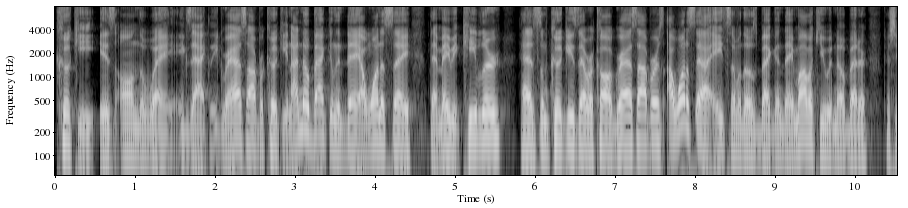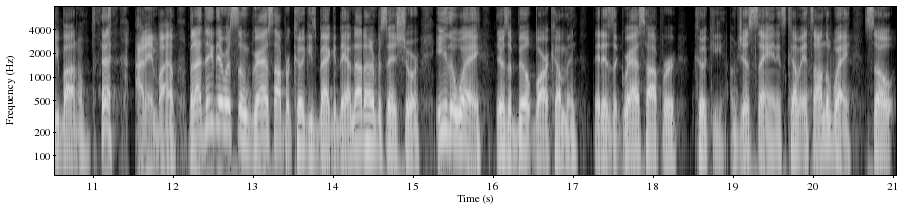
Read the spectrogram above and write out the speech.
cookie is on the way. Exactly. Grasshopper cookie. And I know back in the day, I want to say that maybe Keebler had some cookies that were called grasshoppers. I want to say I ate some of those back in the day. Mama Q would know better because she bought them. I didn't buy them. But I think there was some grasshopper cookies back in the day. I'm not 100% sure. Either way, there's a built bar coming that is a grasshopper cookie. I'm just saying it's coming. It's on the way. So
